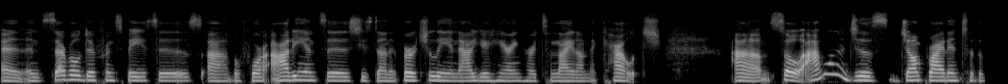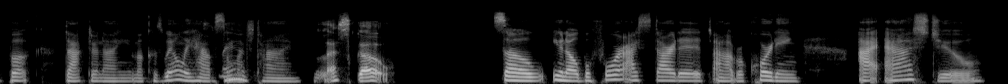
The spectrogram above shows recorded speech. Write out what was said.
in, in several different spaces uh, before audiences. She's done it virtually, and now you're hearing her tonight on the couch. Um, so I want to just jump right into the book, Dr. Naeema, because we only have so much time. Let's go. So, you know, before I started uh, recording, I asked you,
